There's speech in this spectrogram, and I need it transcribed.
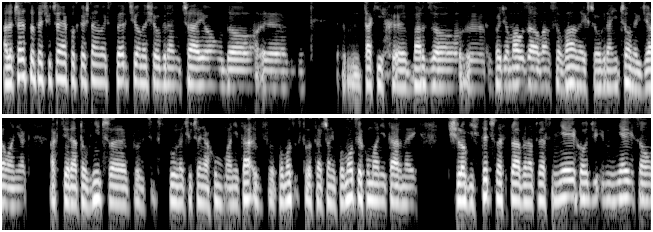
ale często te ćwiczenia, jak podkreślają eksperci, one się ograniczają do takich e, bardzo, e, powiedział, mało zaawansowanych czy ograniczonych działań, jak akcje ratownicze, wspólne ćwiczenia w, dostarczaniu pomocy humanitarnej, jakieś logistyczne sprawy, natomiast mniej chodzi, mniej są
